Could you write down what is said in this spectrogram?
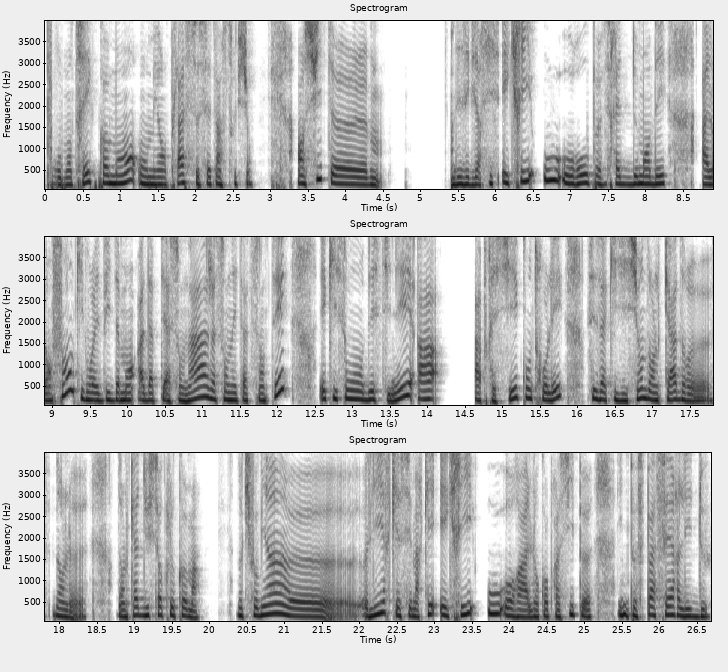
pour montrer comment on met en place cette instruction. Ensuite, euh, des exercices écrits ou oraux peuvent être demandés à l'enfant, qui vont être évidemment adaptés à son âge, à son état de santé, et qui sont destinés à apprécier, contrôler ses acquisitions dans le cadre, dans le, dans le cadre du socle commun. Donc il faut bien euh, lire que c'est marqué écrit ou oral. Donc en principe, ils ne peuvent pas faire les deux.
